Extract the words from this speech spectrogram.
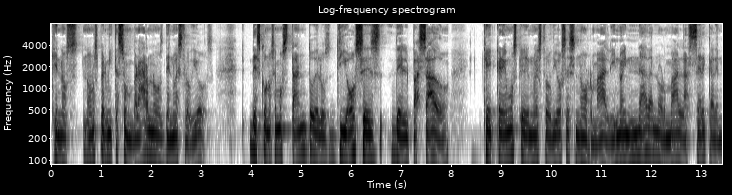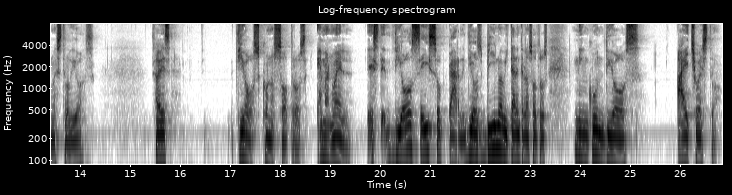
que nos, no nos permite asombrarnos de nuestro Dios. Desconocemos tanto de los dioses del pasado que creemos que nuestro Dios es normal y no hay nada normal acerca de nuestro Dios. ¿Sabes? Dios con nosotros, Emanuel, este Dios se hizo carne, Dios vino a habitar entre nosotros. Ningún Dios ha hecho esto.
